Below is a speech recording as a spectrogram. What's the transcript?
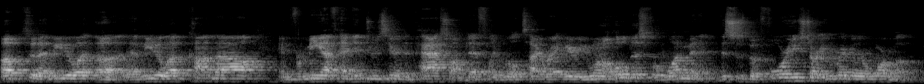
up to that medial, uh, that medial epicondyle. And for me, I've had injuries here in the past, so I'm definitely real tight right here. You want to hold this for one minute. This is before you start your regular warm-up.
